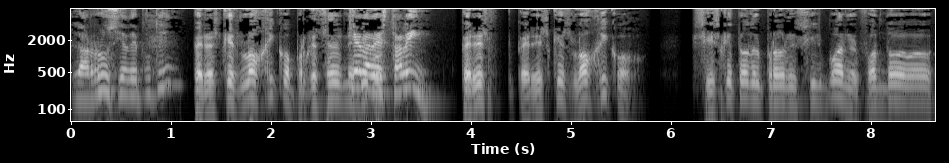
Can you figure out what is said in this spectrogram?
la Rusia de Putin. Pero es que es lógico, porque es el enemigo. Que la de Stalin. Pero es, pero es que es lógico. Si es que todo el progresismo en el fondo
